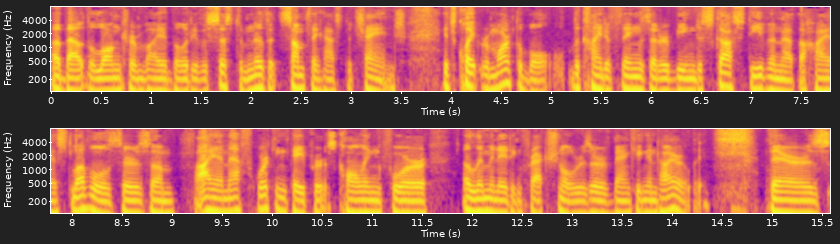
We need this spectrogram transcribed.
about the long-term viability of the system know that something has to change. It's quite remarkable the kind of things that are being discussed even at the highest levels. There's um, IMF working papers calling for eliminating fractional reserve banking entirely. There's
